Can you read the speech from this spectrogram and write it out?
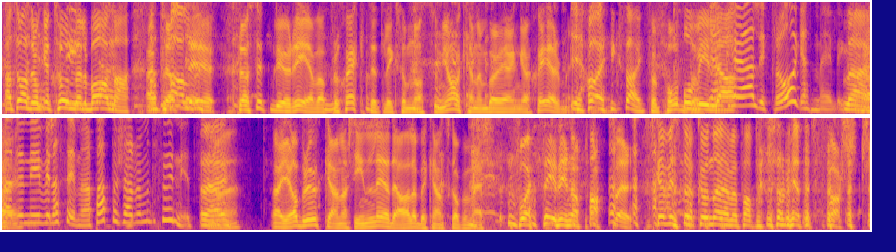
att du aldrig åker tunnelbana. Att du aldrig... Plötsligt, blir REVA-projektet liksom något som jag kan börja engagera mig i. Ja, exakt. För podden. Och Jag vilja... har ju aldrig frågat mig. Liksom. Nej. Hade ni velat se mina papper så hade de inte funnits. Nej. Ja, jag brukar annars inleda alla bekantskaper med Får jag se dina papper? Ska vi stöka undan det här med pappersarbetet först?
